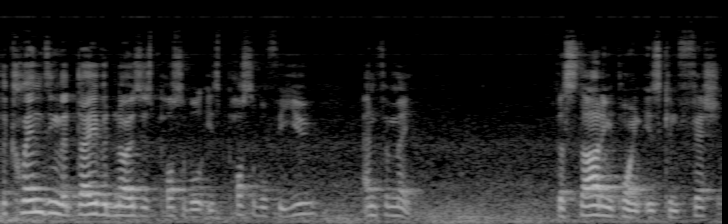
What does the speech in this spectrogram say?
The cleansing that David knows is possible is possible for you and for me. The starting point is confession.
